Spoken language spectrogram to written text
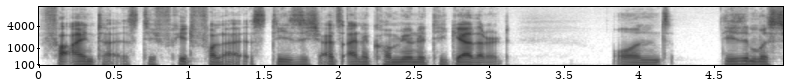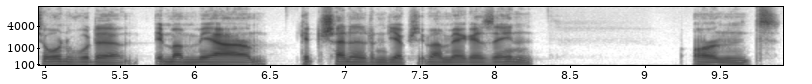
vereinter ist, die friedvoller ist, die sich als eine Community gathert. Und diese Mission wurde immer mehr gechannelt und die habe ich immer mehr gesehen. Und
